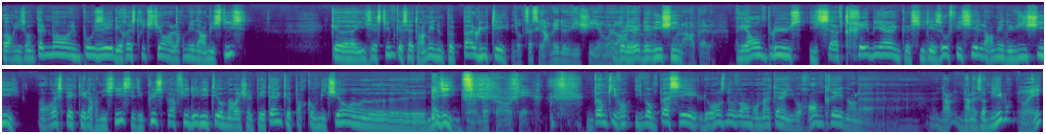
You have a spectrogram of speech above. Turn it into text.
Or, ils ont tellement imposé des restrictions à l'armée d'armistice qu'ils estiment que cette armée ne peut pas lutter. Donc ça, c'est l'armée de Vichy. hein, on, De le- rappelle, de Vichy. on le rappelle. Et en plus, ils savent très bien que si les officiers de l'armée de Vichy ont respecté l'armistice, c'était plus par fidélité au maréchal Pétain que par conviction euh, nazie. D'accord, ok. Donc ils vont, ils vont passer le 11 novembre au matin, ils vont rentrer dans la, dans, dans la zone libre Oui.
